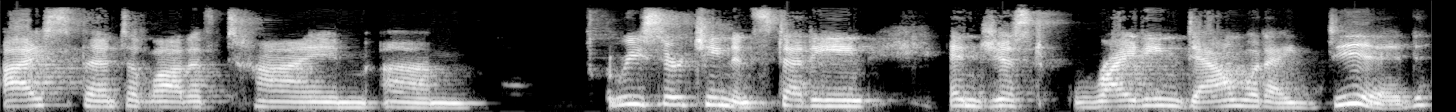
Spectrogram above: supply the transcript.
I spent a lot of time um, researching and studying and just writing down what I did,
